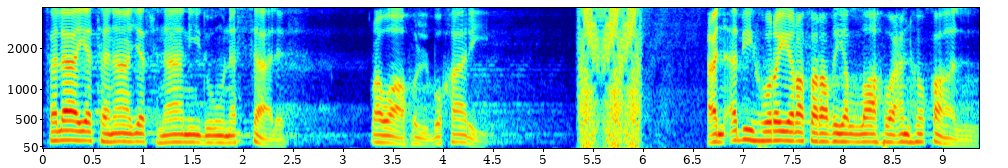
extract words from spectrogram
فلا يتناجى اثنان دون الثالث. رواه البخاري. عن أبي هريرة رضي الله عنه قال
